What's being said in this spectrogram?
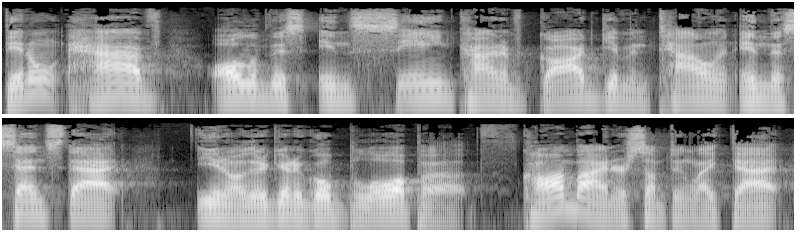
They don't have all of this insane kind of God given talent in the sense that, you know, they're going to go blow up a combine or something like that.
